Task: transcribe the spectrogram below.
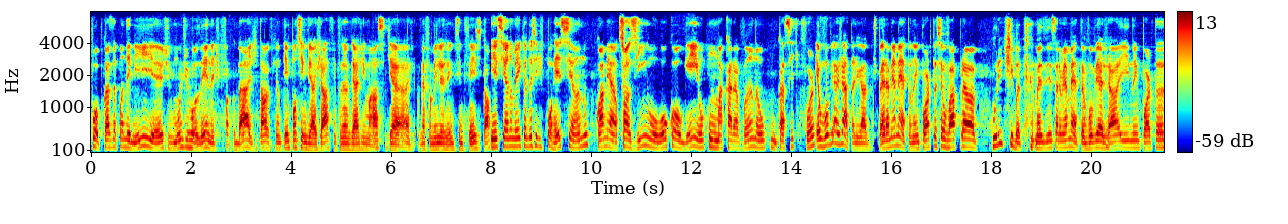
pô, por causa da pandemia, eu tive um monte de rolê, né? Tipo, faculdade e tal. Eu fiquei um tempão sem viajar, sem fazer uma viagem massa, que a minha família a gente sempre fez e tal. E esse ano meio que eu decidi, porra, esse ano, com a minha. sozinho, ou com alguém, ou com uma caravana, ou com o cacete que for, eu vou viajar, tá ligado? Tipo, era a minha meta. Não importa se eu vá pra Curitiba, mas essa era a minha meta. Eu vou viajar e não importa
